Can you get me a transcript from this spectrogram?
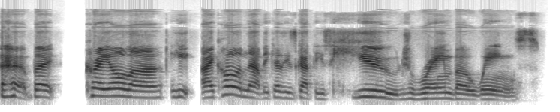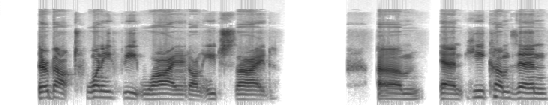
but Crayola, he I call him that because he's got these huge rainbow wings. They're about twenty feet wide on each side. Um, and he comes in.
